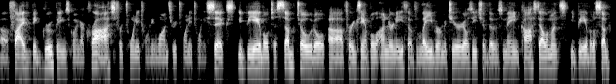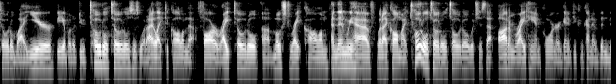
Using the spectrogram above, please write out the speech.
uh, five big groupings going across for 2021 through 2026. You'd be able to subtotal, uh, for example, underneath of labor materials, each of those main cost elements. You'd be able to subtotal by year, be able to do total totals, is what I like to call them, that far right total, uh, most right column. And then we have what I call my total, total, total, which is that bottom right hand corner. Again, if you can kind of envision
